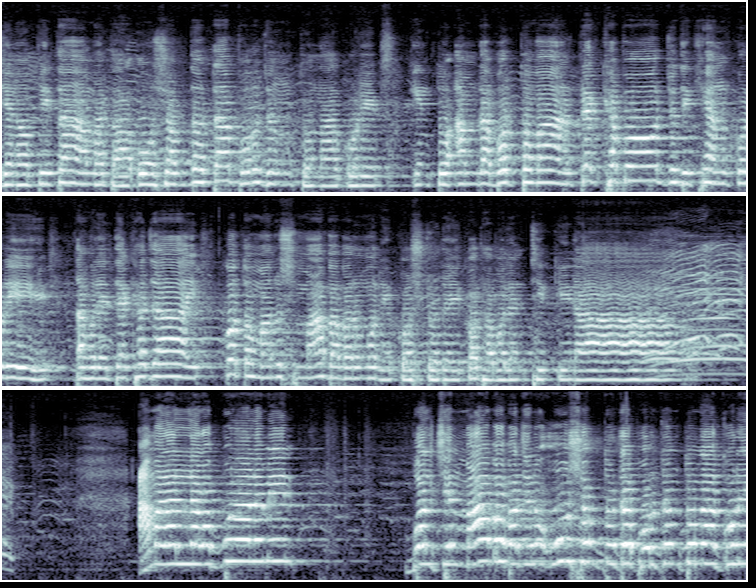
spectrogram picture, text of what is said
যেন পিতা মাতা ও শব্দটা পর্যন্ত না করে। কিন্তু আমরা বর্তমান প্রেক্ষাপট যদি খেয়াল করি, তাহলে দেখা যায় কত মানুষ মা বাবার মনে কষ্ট দেয়। কথা বলেন ঠিক কিনা? আমার আল্লাহ রব্বুল আলামিন বলছেন মা বাবা যেন ও শব্দটা পর্যন্ত না করে।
